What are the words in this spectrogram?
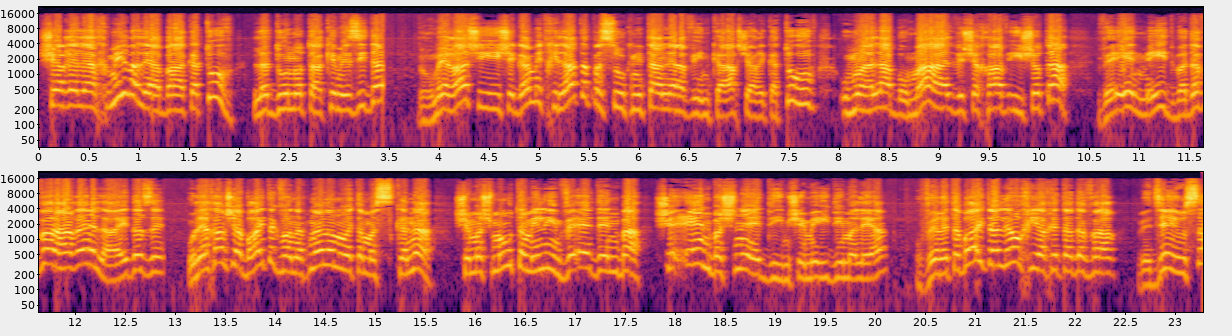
שהרי להחמיר עליה בא הכתוב, לדון אותה כמזידה. ואומר רש"י שגם מתחילת הפסוק ניתן להבין כך שהרי כתוב ומעלה בו מעל ושכב איש אותה ואין מעיד בדבר אלא העד הזה. ולאחר שהברייתא כבר נתנה לנו את המסקנה שמשמעות המילים ועד אין בה, שאין בה שני עדים שמעידים עליה, עוברת הברייתא להוכיח את הדבר, ואת זה היא עושה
